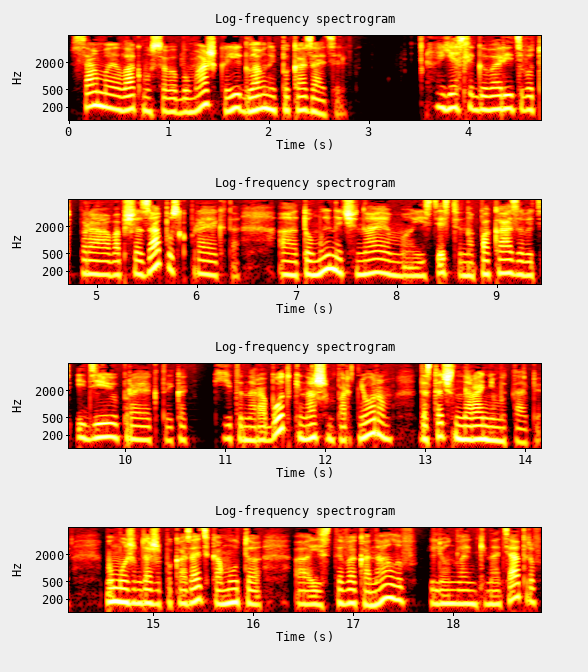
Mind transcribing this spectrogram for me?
самая лакмусовая бумажка и главный показатель. Если говорить вот про вообще запуск проекта, а, то мы начинаем, естественно, показывать идею проекта и как какие-то наработки нашим партнерам достаточно на раннем этапе. Мы можем даже показать кому-то а, из ТВ-каналов или онлайн-кинотеатров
